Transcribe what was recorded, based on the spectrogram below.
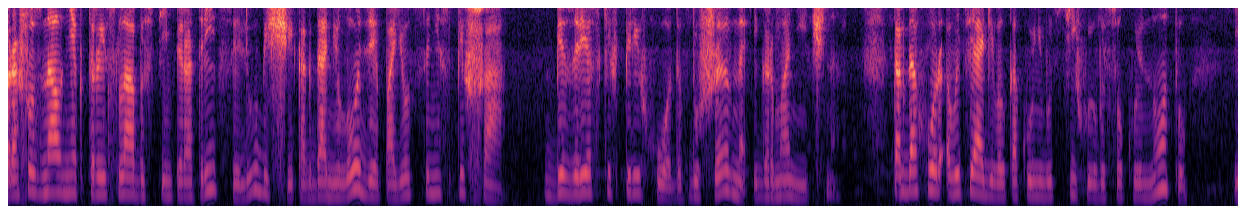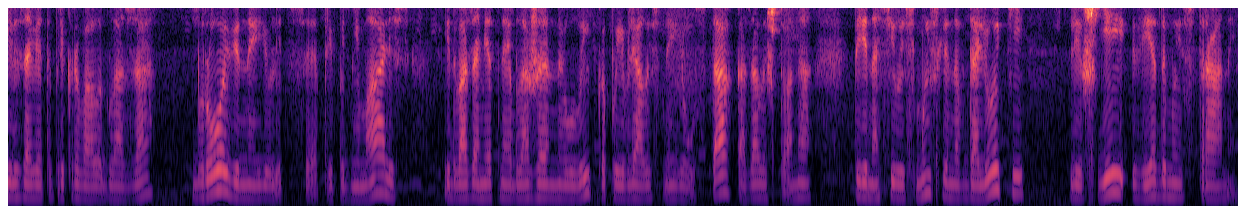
хорошо знал некоторые слабости императрицы, любящей, когда мелодия поется не спеша, без резких переходов, душевно и гармонично. Когда хор вытягивал какую-нибудь тихую высокую ноту, Елизавета прикрывала глаза, брови на ее лице приподнимались, едва заметная блаженная улыбка появлялась на ее устах, казалось, что она переносилась мысленно в далекие, лишь ей ведомые страны.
